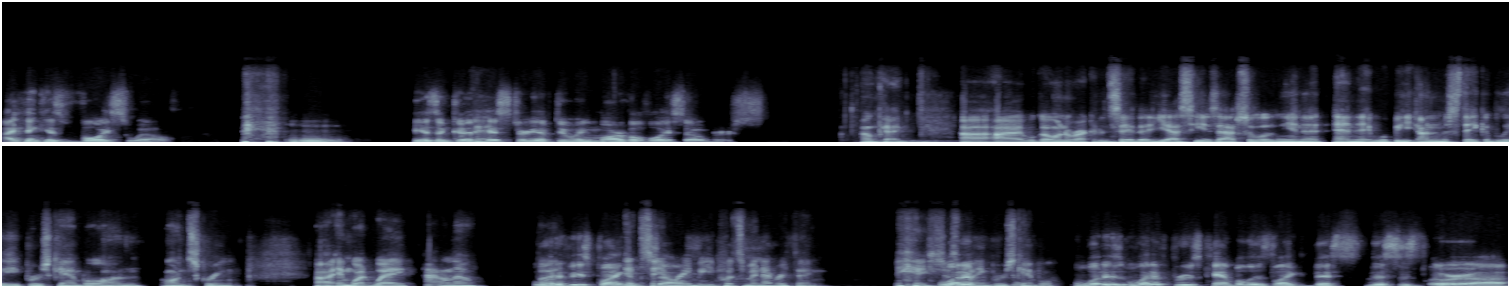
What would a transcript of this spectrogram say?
I think his voice will. Mm. He has a good Okay. history of doing Marvel voiceovers. Okay. Uh, I will go on a record and say that yes, he is absolutely in it, and it will be unmistakably Bruce Campbell on on screen. Uh, in what way? I don't know. What if he's playing It's Sam himself? Raimi. He puts him in everything. He's just What if- Bruce Campbell. what is what if Bruce Campbell is like this this is or uh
